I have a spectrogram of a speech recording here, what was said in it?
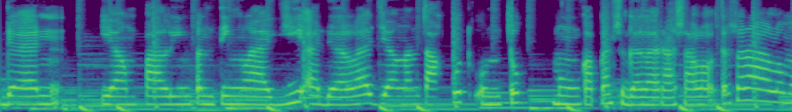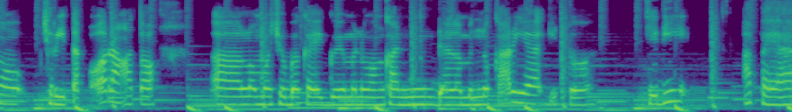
dan yang paling penting lagi adalah jangan takut untuk mengungkapkan segala rasa lo. Terserah lo mau cerita ke orang atau uh, lo mau coba kayak gue menuangkan dalam bentuk karya gitu. Jadi apa ya?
